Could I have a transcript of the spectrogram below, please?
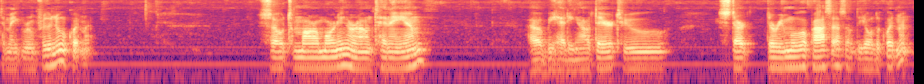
to make room for the new equipment. So tomorrow morning around 10 a.m. I'll be heading out there to start the removal process of the old equipment.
